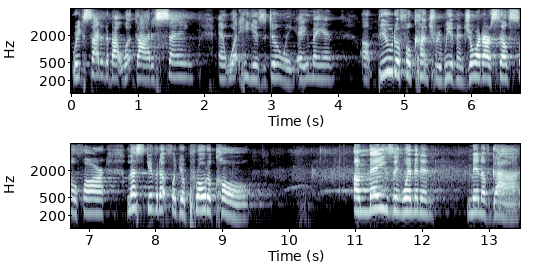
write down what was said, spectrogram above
We're excited about what God is saying and what He is doing. Amen. Uh, beautiful country. We have enjoyed ourselves so far. Let's give it up for your protocol. Amazing women and men of God.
